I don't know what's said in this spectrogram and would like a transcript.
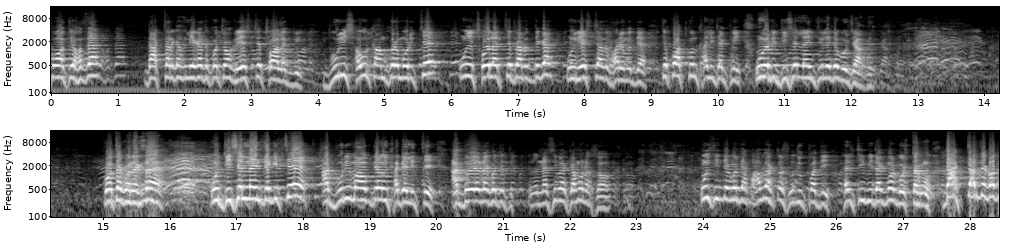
পোয়াতে হসে ডাক্তার কাছে গেছে করছে রেস্টে থোয়া লাগবি। বুড়ি সাউর কাম করে মরিচ্ছে উই ছোলাচ্ছে পেটের দিকে উই রেস্ট আছে ঘরের মধ্যে। তো কতক্ষণ খালি থাকবি? উই ওটি ডিসেল লাইন তুলে দিয়ে বসে আছে। কথা কথা গেছে ও ডিসেল লাইন দেখিচ্ছে, আর বুড়ি মা অব্দি ওই খাটে লিচ্ছে আর দৈরাটা করছে, নাসিমা, কেমন আছো? ওই চিন্তা করতে ভালো একটা সুযোগ পাচ্ছি। খালি টিভি দেখব আর বসে থাকব। ডাক্তার যে কত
